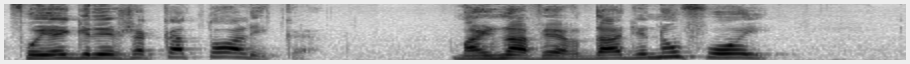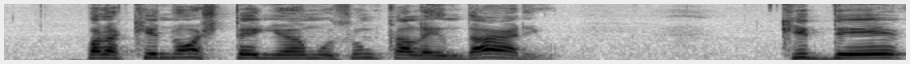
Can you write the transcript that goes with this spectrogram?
foi a Igreja Católica mas na verdade não foi. Para que nós tenhamos um calendário que dê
